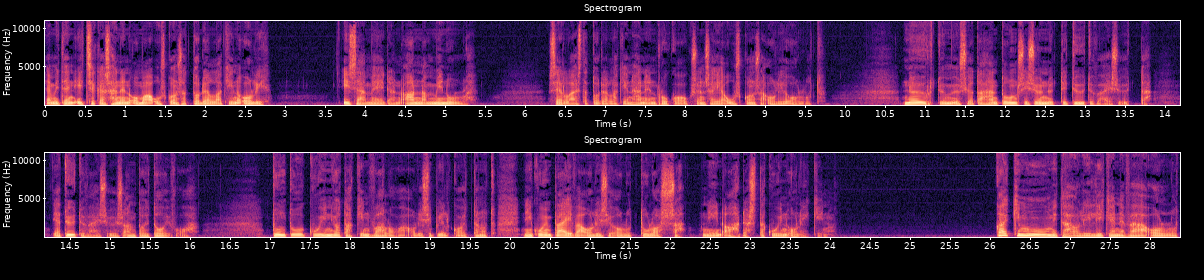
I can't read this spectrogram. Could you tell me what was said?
Ja miten itsekäs hänen oma uskonsa todellakin oli. Isä meidän, anna minulle. Sellaista todellakin hänen rukouksensa ja uskonsa oli ollut. Nöyrtymys, jota hän tunsi, synnytti tyytyväisyyttä, ja tyytyväisyys antoi toivoa. Tuntui kuin jotakin valoa olisi pilkoittanut, niin kuin päivä olisi ollut tulossa, niin ahdasta kuin olikin. Kaikki muu, mitä oli likenevää ollut,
